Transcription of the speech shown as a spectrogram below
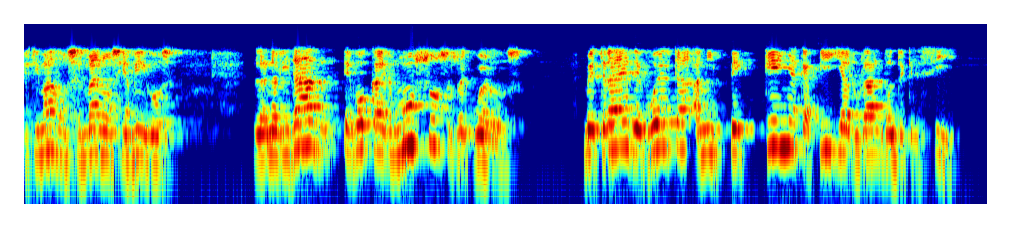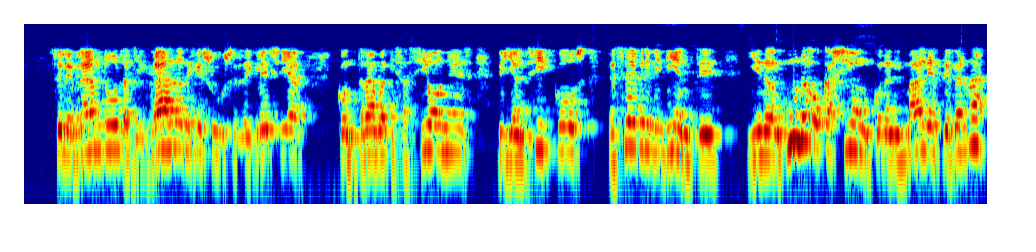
Estimados hermanos y amigos, la Navidad evoca hermosos recuerdos. Me trae de vuelta a mi pequeña capilla rural donde crecí, celebrando la llegada de Jesús en la iglesia con dramatizaciones, villancicos, pesebre viviente y en alguna ocasión con animales de verdad,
